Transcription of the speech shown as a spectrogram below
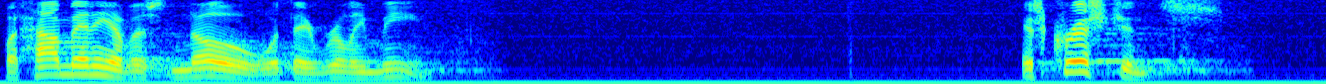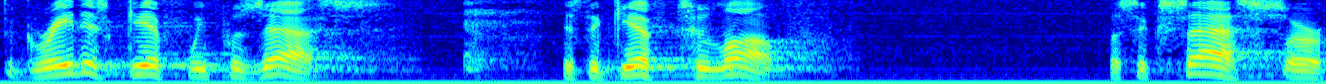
But how many of us know what they really mean? As Christians, the greatest gift we possess is the gift to love. The success or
